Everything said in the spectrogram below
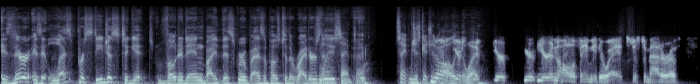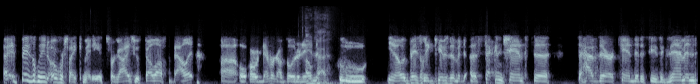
is there is it less prestigious to get voted in by this group as opposed to the Writers No, League? same thing. Same. Just get you in the hall either way. You're, you're you're in the Hall of Fame either way. It's just a matter of uh, it's basically an oversight committee. It's for guys who fell off the ballot uh, or, or never got voted in, Okay. who you know it basically gives them a, a second chance to to have their candidacies examined.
